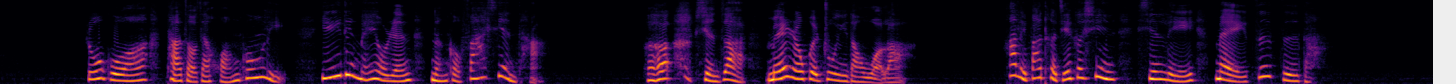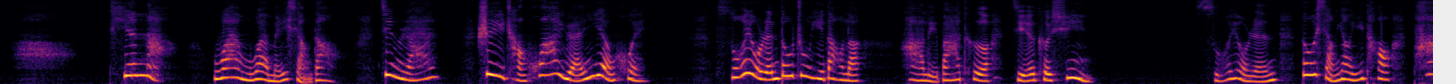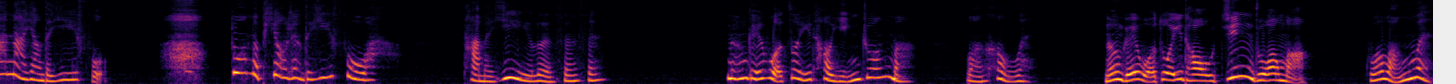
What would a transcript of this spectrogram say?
如果他走在皇宫里，一定没有人能够发现他。呵呵，现在没人会注意到我了。哈利巴特·杰克逊心里美滋滋的。天哪！万万没想到，竟然是一场花园宴会。所有人都注意到了哈利巴特·杰克逊。所有人都想要一套他那样的衣服，多么漂亮的衣服啊！他们议论纷纷。能给我做一套银装吗？王后问。能给我做一套金装吗？国王问。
